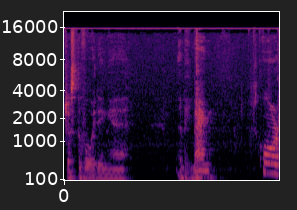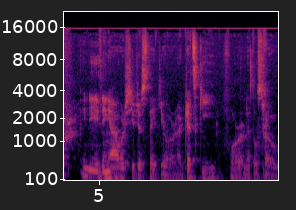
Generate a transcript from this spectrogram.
Just avoiding uh, a big bang. Or in the evening hours, you just take your uh, jet ski for a little stroll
